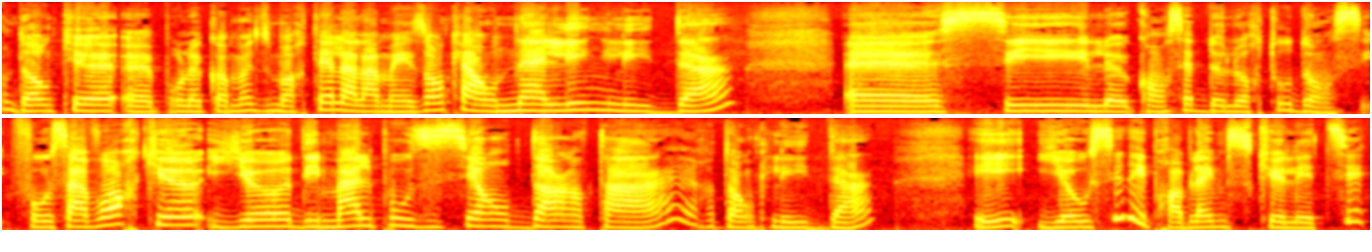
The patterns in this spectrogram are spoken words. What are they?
Donc, euh, euh, pour le commun du mortel à la maison, quand on aligne les dents, euh, c'est le concept de l'orthodontie. Il faut savoir qu'il y a des malpositions dentaires, donc les dents, et il y a aussi des problèmes squelettiques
